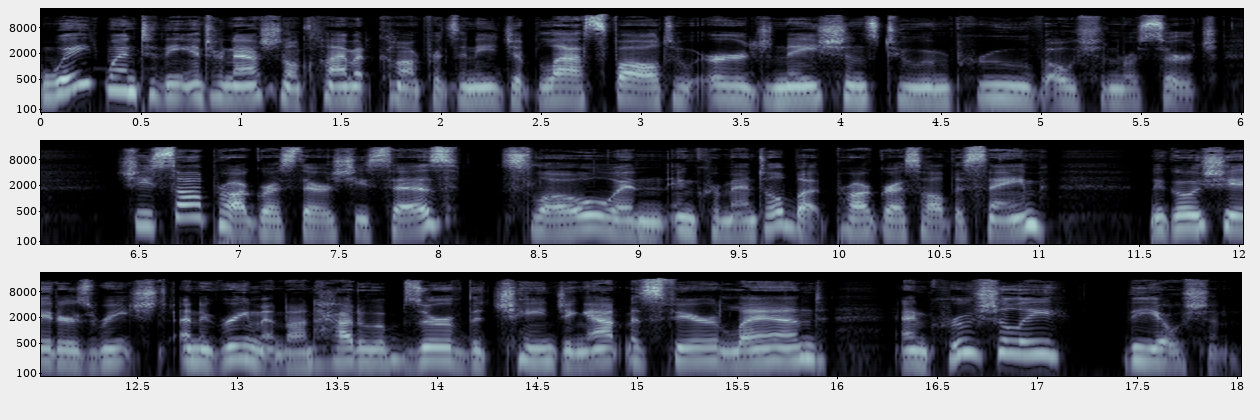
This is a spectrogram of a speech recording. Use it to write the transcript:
Waite went to the International Climate Conference in Egypt last fall to urge nations to improve ocean research. She saw progress there, she says. Slow and incremental, but progress all the same. Negotiators reached an agreement on how to observe the changing atmosphere, land, and crucially, the ocean.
